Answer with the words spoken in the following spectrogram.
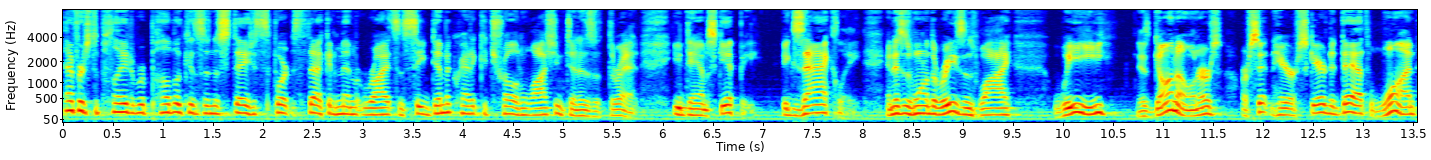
efforts to play to Republicans in the state to support the Second Amendment rights and see Democratic control in Washington as a threat. You damn Skippy. Exactly. And this is one of the reasons why we, as gun owners, are sitting here scared to death. One,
